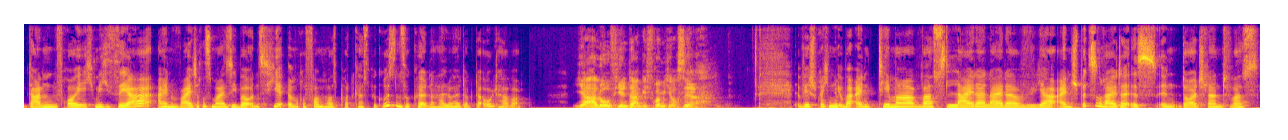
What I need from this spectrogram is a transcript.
Dann freue ich mich sehr, ein weiteres Mal Sie bei uns hier im Reformhaus Podcast begrüßen zu können. Hallo, Herr Dr. Oldhaver. Ja, hallo, vielen Dank. Ich freue mich auch sehr. Wir sprechen über ein Thema, was leider, leider, ja, ein Spitzenreiter ist in Deutschland, was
